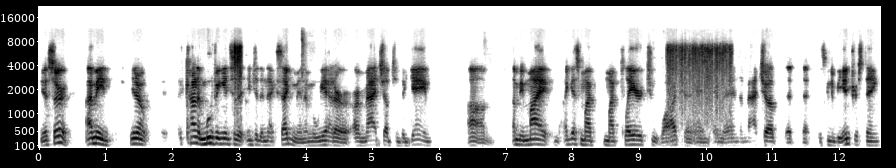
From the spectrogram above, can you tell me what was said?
Yes, sir. I mean, you know, kind of moving into the into the next segment. I mean, we had our, our matchups of the game. Um, I mean, my I guess my my player to watch and and, and the matchup that that is going to be interesting,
